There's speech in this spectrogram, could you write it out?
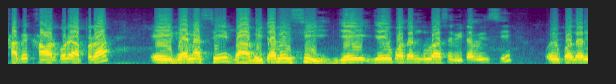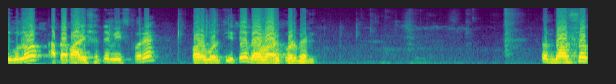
খাবে, খাওয়ার পরে আপনারা এই ডেনাসি বা ভিটামিন সি যেই যে উপাদানগুলো আছে ভিটামিন সি ওই উপাদানগুলো আপনার পানির সাথে মিক্স করে পরবর্তীতে ব্যবহার করবেন। তো দর্শক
